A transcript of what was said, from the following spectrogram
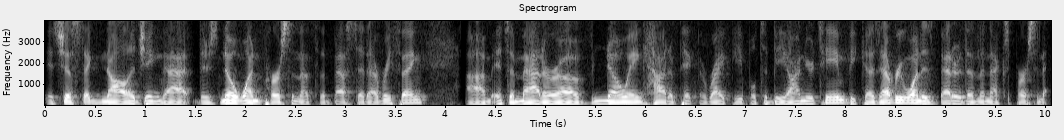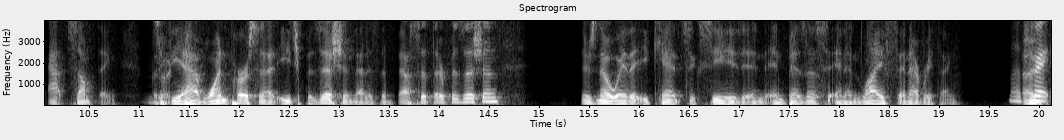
it's just acknowledging that there's no one person that's the best at everything um, it's a matter of knowing how to pick the right people to be on your team because everyone is better than the next person at something. But if you have one person at each position that is the best at their position, there's no way that you can't succeed in, in business and in life and everything. That's I- great.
